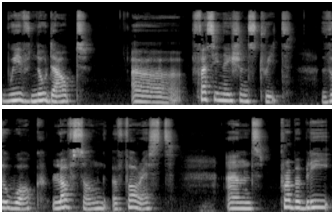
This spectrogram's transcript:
with no doubt uh, Fascination Street, The Walk, Love Song, A Forest, and probably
